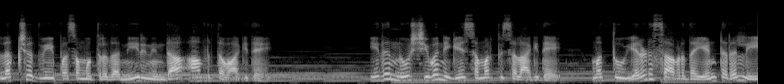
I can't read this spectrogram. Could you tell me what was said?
ಲಕ್ಷದ್ವೀಪ ಸಮುದ್ರದ ನೀರಿನಿಂದ ಆವೃತವಾಗಿದೆ. ಇದನ್ನು ಶಿವನಿಗೆ ಸಮರ್ಪಿಸಲಾಗಿದೆ. ಮತ್ತು ಎರಡು ಸಾವಿರದ ಎಂಟರಲ್ಲಿ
